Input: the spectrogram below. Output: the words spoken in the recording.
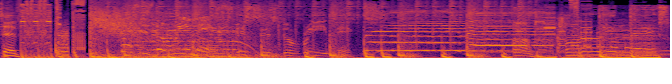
Steph. This is the remix. This is the remix. Uh, on a remix,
